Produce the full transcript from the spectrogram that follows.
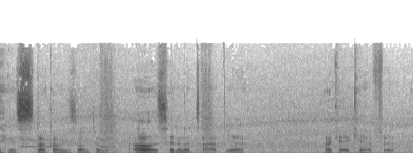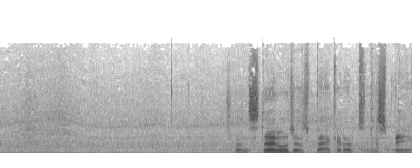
I think it's stuck on something. Oh, it's hitting the top, yeah. Okay, it can't fit. So instead, we'll just back it up to this bay.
